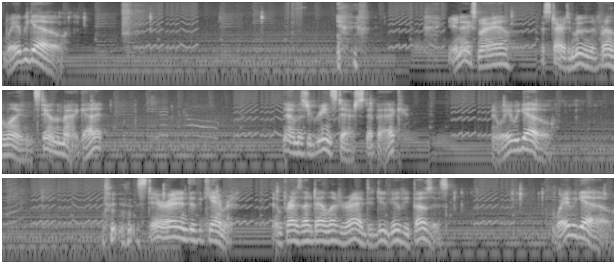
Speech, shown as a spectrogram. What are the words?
Away we go. You're next, Mario. Let's start to move in the front line and stay on the mat, got it? Now, Mr. Greenstash, step back. And away we go. Stare right into the camera. Don't press left down, left, right to do goofy poses. Away we go.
